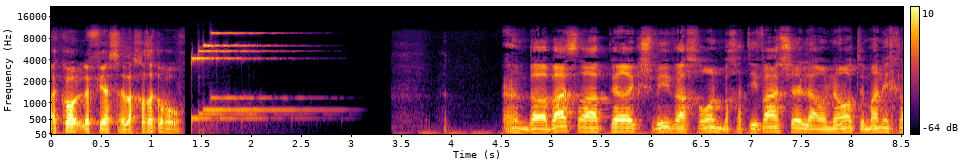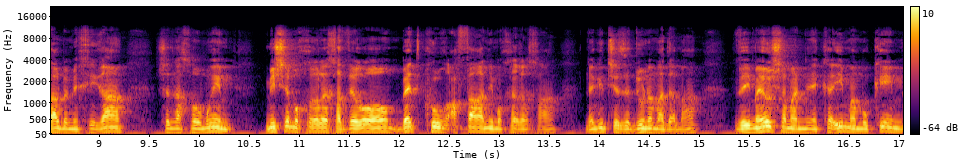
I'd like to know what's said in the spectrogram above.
הכל לפי הסלע. חזק וברוך. בבא עשרה, פרק שביעי ואחרון בחטיבה של ההונאות ומה נכלל במכירה, שאנחנו אומרים, מי שמוכר לחברו, בית כור עפר אני מוכר לך, נגיד שזה דונם אדמה, ואם היו שם נקעים עמוקים,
